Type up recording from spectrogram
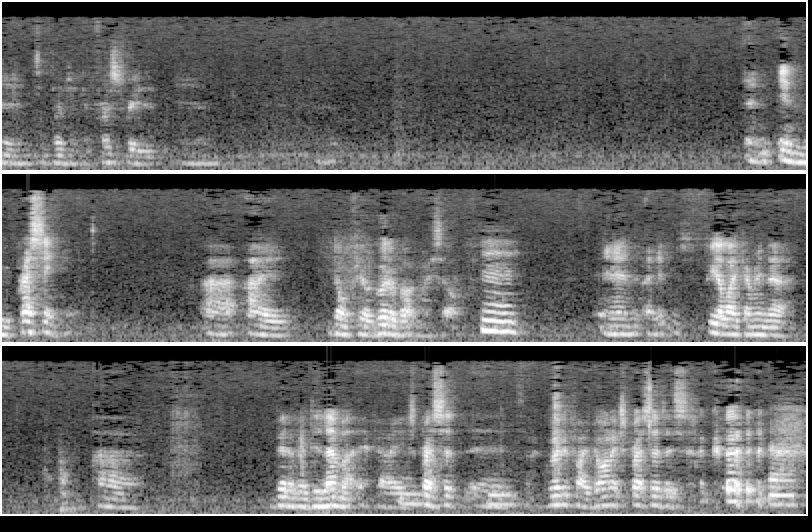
and sometimes I get frustrated. And uh, and in repressing it, uh, I don't feel good about myself Mm. and I feel like I'm in a uh, bit of a dilemma. If I express it, uh, it's not good. If I don't express it, it's not good. Uh,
